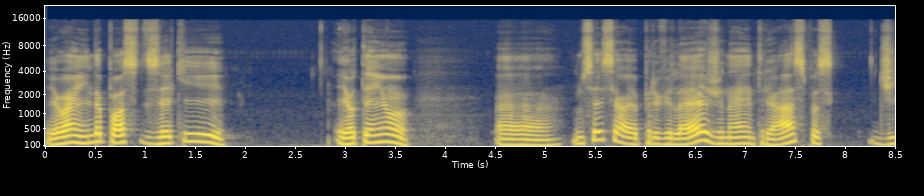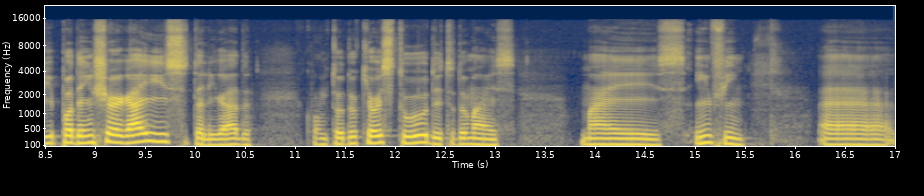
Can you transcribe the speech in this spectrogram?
eu ainda posso dizer que eu tenho. Uh, não sei se é privilégio, né? Entre aspas, de poder enxergar isso, tá ligado? Com tudo que eu estudo e tudo mais. Mas, enfim. Uh,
